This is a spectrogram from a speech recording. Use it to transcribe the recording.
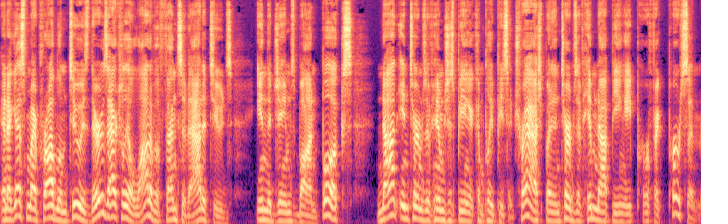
And I guess my problem too is there is actually a lot of offensive attitudes in the James Bond books, not in terms of him just being a complete piece of trash, but in terms of him not being a perfect person.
